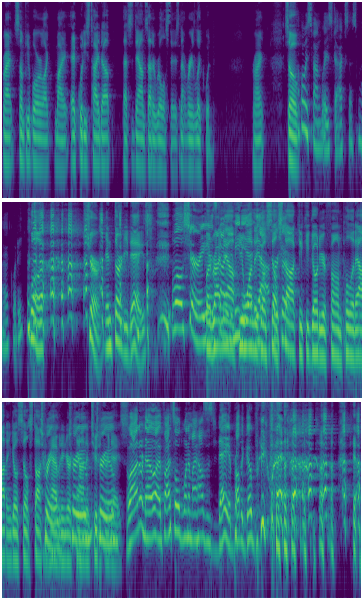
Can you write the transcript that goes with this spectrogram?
right? Some people are like, my equity's tied up. That's the downside of real estate. It's not very liquid, right? So, I've always found ways to access my equity. well, sure, in 30 days. well, sure. But right now, if you wanted to yeah, go sell for sure. stock, you could go to your phone, pull it out, and go sell stock True, and have it in your true, account in two true. to three days. Well, I don't know. If I sold one of my houses today, it'd probably go pretty quick.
